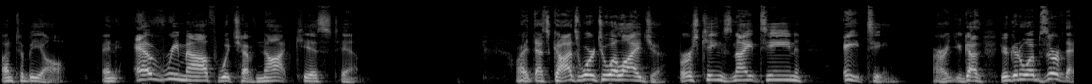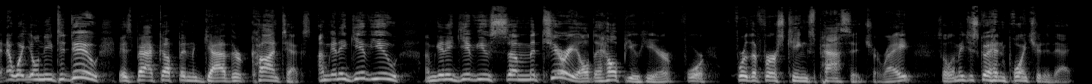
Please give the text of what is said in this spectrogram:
unto baal and every mouth which have not kissed him all right, that's God's word to Elijah. 1 Kings 19, 18. All right, you guys, you're going to observe that. Now, what you'll need to do is back up and gather context. I'm going to give you, I'm going to give you some material to help you here for for the First Kings passage. All right, so let me just go ahead and point you to that.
